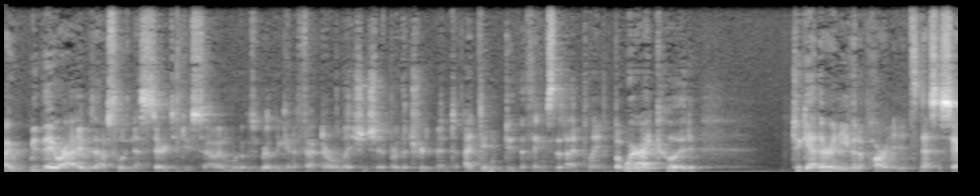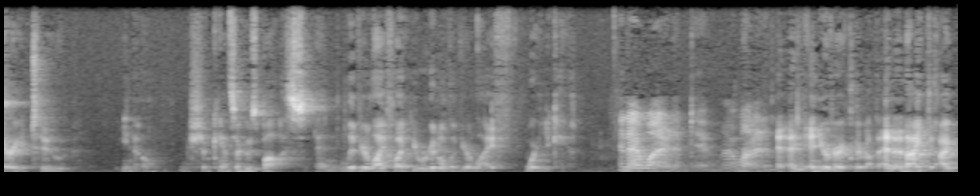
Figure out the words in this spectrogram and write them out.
I, they were it was absolutely necessary to do so and when it was really going to affect our relationship or the treatment i didn't do the things that i'd planned but where i could together and even apart it's necessary to you know show cancer who's boss and live your life like you were going to live your life where you can And I wanted him to. I wanted him. and, and, and you were very clear about that. And, and I, I,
